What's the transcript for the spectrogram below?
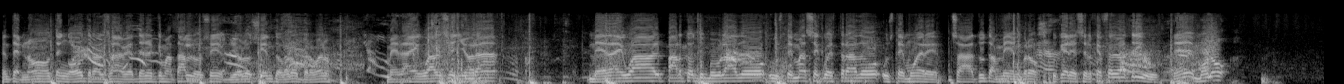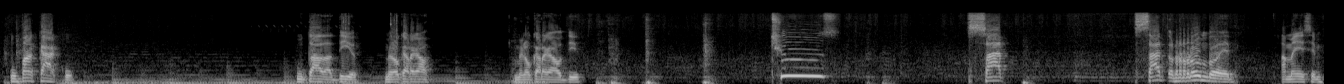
Gente, no tengo otra, o sea, voy a tener que matarlo, sí. Yo lo siento, bro, pero bueno. Me da igual, señora. Me da igual, parto tu poblado Usted me ha secuestrado, usted muere. O sea, tú también, bro. ¿Tú qué eres? ¿El jefe de la tribu? ¿Eh? Mono. Un macaco Putada, tío. Me lo he cargado. Me lo he cargado, tío. Chus. Sat. Sat rumbo eh. Amazing.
